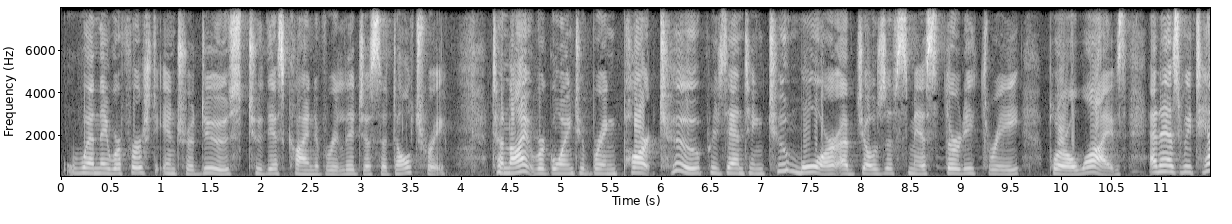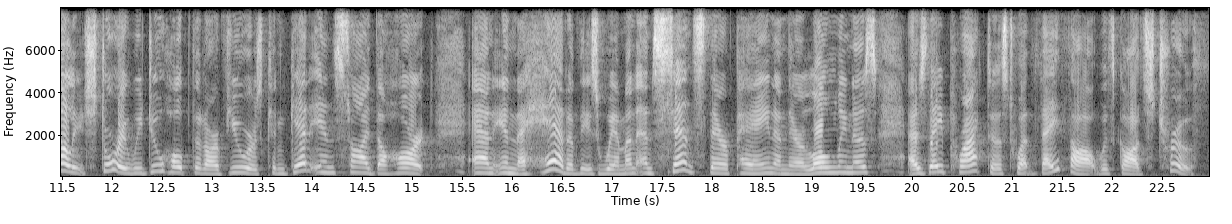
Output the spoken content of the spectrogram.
when they were first introduced to this kind of religious adultery. Tonight we're going to bring part two, presenting two more of Joseph Smith's 33 plural wives. And as we tell each story, we do hope that our viewers can get inside the heart and in the head of these women and sense their pain and their loneliness as they practiced what they thought was God's truth.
